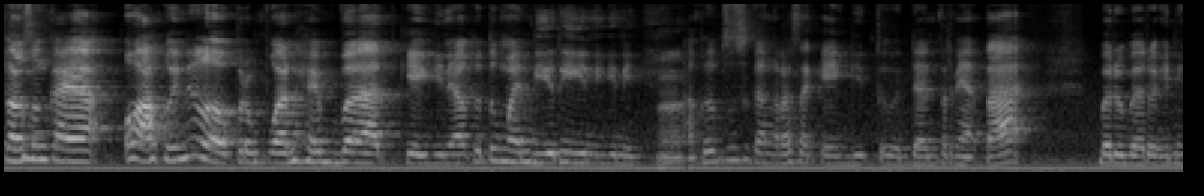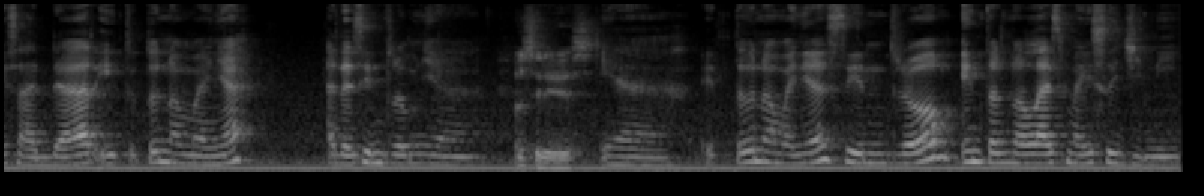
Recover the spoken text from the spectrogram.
langsung kayak oh aku ini loh perempuan hebat kayak gini aku tuh mandiri gini gini Hah. aku tuh suka ngerasa kayak gitu dan ternyata baru-baru ini sadar itu tuh namanya ada sindromnya Oh serius? ya itu namanya sindrom internalized misogyny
